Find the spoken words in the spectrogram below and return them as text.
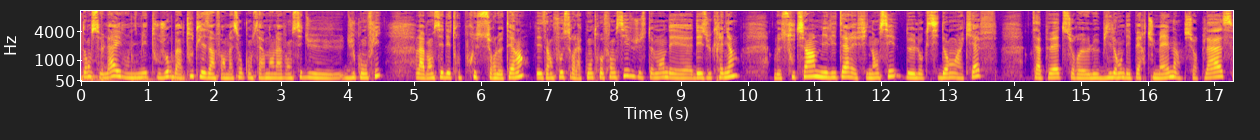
dans ce live, on y met toujours ben, toutes les informations concernant l'avancée du, conflit, l'avancée des troupes russes sur le terrain, des infos sur la contre-offensive justement des, des, Ukrainiens, le soutien militaire et financier de l'Occident à Kiev. Ça peut être sur le bilan des pertes humaines sur place,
